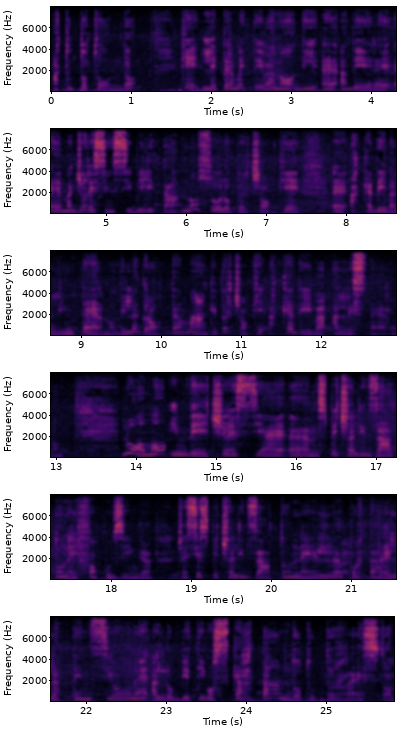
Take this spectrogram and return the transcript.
a tutto tondo che le permettevano di eh, avere eh, maggiore sensibilità non solo per ciò che eh, accadeva all'interno della grotta, ma anche per ciò che accadeva all'esterno. L'uomo invece si è ehm, specializzato nel focusing, cioè si è specializzato nel portare l'attenzione all'obiettivo scartando tutto il resto.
